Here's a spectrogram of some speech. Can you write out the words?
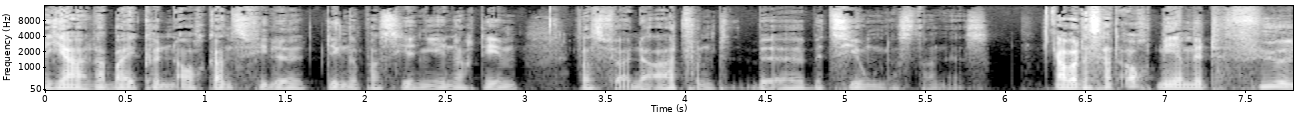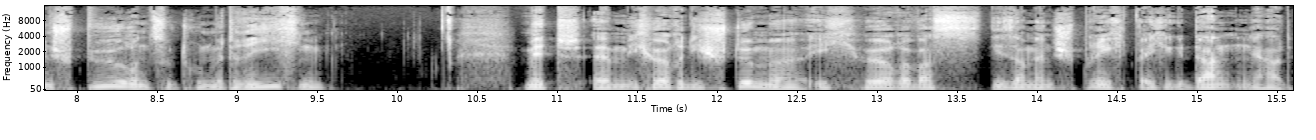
ja, dabei können auch ganz viele Dinge passieren, je nachdem, was für eine Art von äh, Beziehung das dann ist. Aber das hat auch mehr mit Fühlen, Spüren zu tun, mit Riechen, mit ähm, ich höre die Stimme, ich höre, was dieser Mensch spricht, welche Gedanken er hat,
